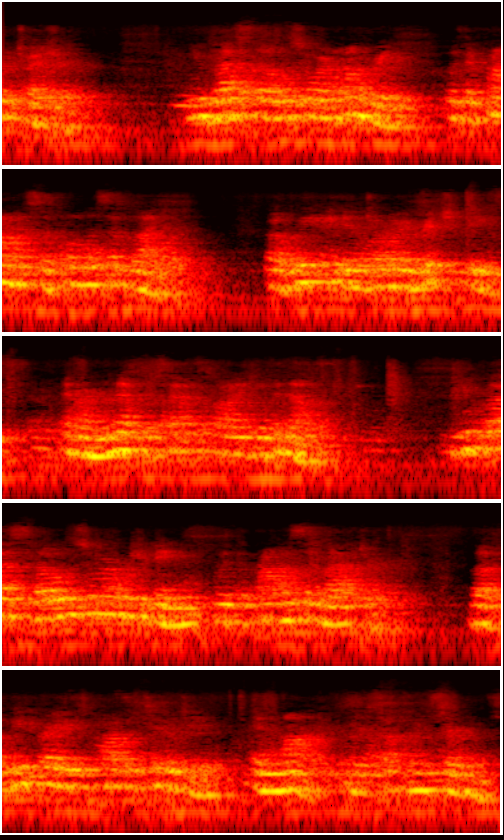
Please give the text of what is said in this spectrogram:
earthly treasure. You bless those who are hungry with the promise of fullness of life. But we enjoy rich peace and are never satisfied with enough. You bless those who are weeping with the promise of laughter. But we praise positivity and mock your suffering servants.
